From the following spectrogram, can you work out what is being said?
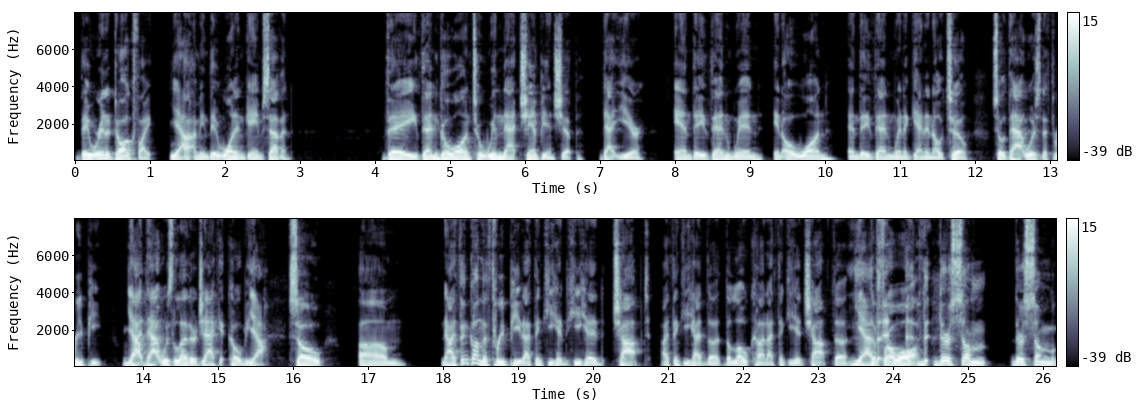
they were in a dogfight. Yeah. I I mean, they won in game seven. They then go on to win that championship that year, and they then win in 01, and they then win again in 02. So that was the three-peat. Yeah. That, that was leather jacket Kobe. Yeah. So um now I think on the three-peat, I think he had he had chopped. I think he had the the low cut. I think he had chopped the yeah, the th- throw uh, off. th- there's some there's some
